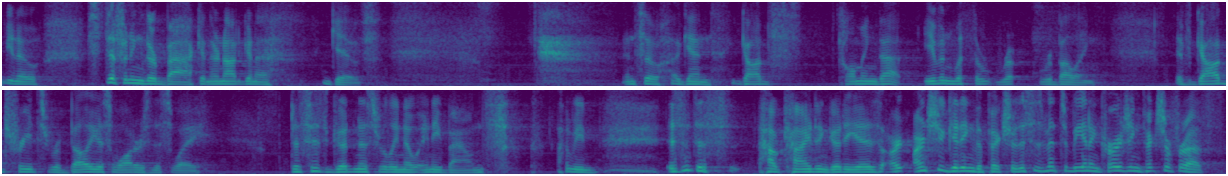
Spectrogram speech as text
you know, stiffening their back and they're not going to give. And so, again, God's calming that, even with the re- rebelling. If God treats rebellious waters this way, does his goodness really know any bounds? I mean, isn't this how kind and good he is? Aren't you getting the picture? This is meant to be an encouraging picture for us.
